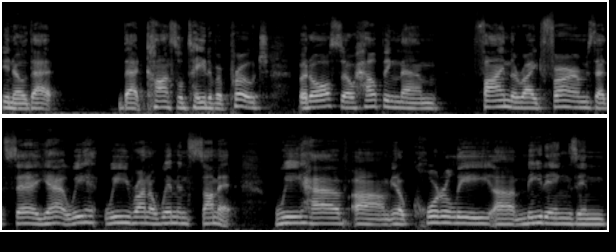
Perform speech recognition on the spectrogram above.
you know, that that consultative approach, but also helping them find the right firms that say, yeah, we we run a women's summit. We have um, you know quarterly uh, meetings in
